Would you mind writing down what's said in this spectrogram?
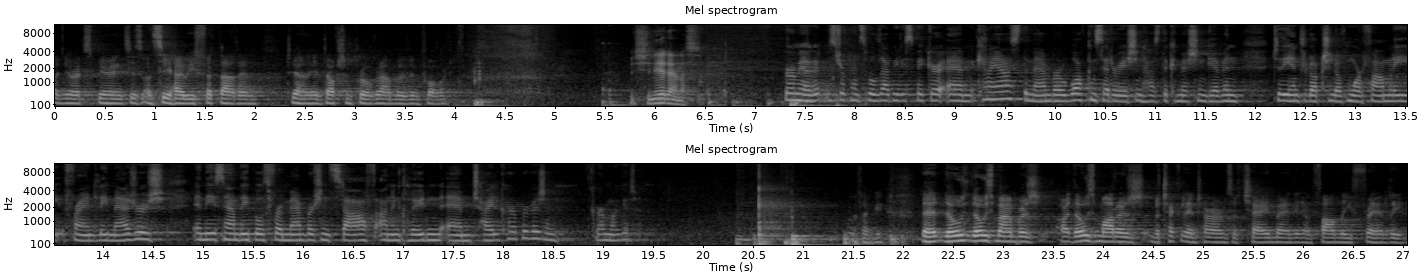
on your experiences and see how we fit that in to any induction programme moving forward. Mr. Sinead Ennis. Mr Principal Deputy Speaker, um, can I ask the member what consideration has the Commission given to the introduction of more family-friendly measures in the Assembly, both for members and staff, and including um, childcare provision? Thank you. Uh, those, those members are those matters, particularly in terms of childminding and family-friendly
